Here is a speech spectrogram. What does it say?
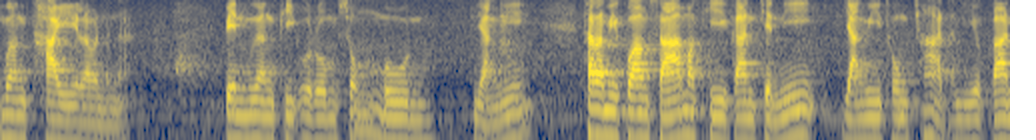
เมืองไทยเรานะนะเป็นเมืองที่อุรมสมบูรณ์อย่างนี้ ถ้าเรามีความสามัคคีกันเช่นนี้ อย่างมีธงชาติอันเดียวกัน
